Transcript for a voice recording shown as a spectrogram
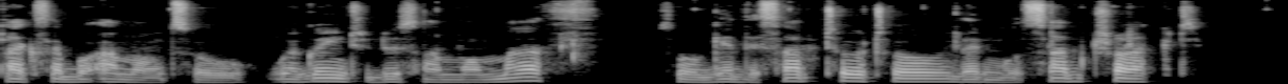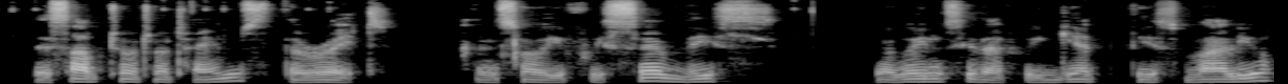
taxable amount. So we're going to do some more math, so we'll get the subtotal, then we'll subtract the subtotal times the rate. And so if we save this, we're going to see that we get this value,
